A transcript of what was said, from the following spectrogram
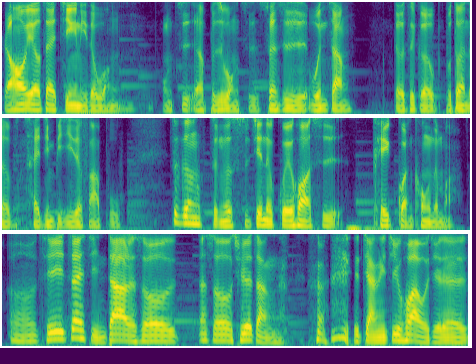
然后要再经营你的网网志呃，不是网志，算是文章的这个不断的财经笔记的发布。这个整个时间的规划是可以管控的吗？呃，其实，在警大的时候，那时候区长。讲一句话，我觉得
